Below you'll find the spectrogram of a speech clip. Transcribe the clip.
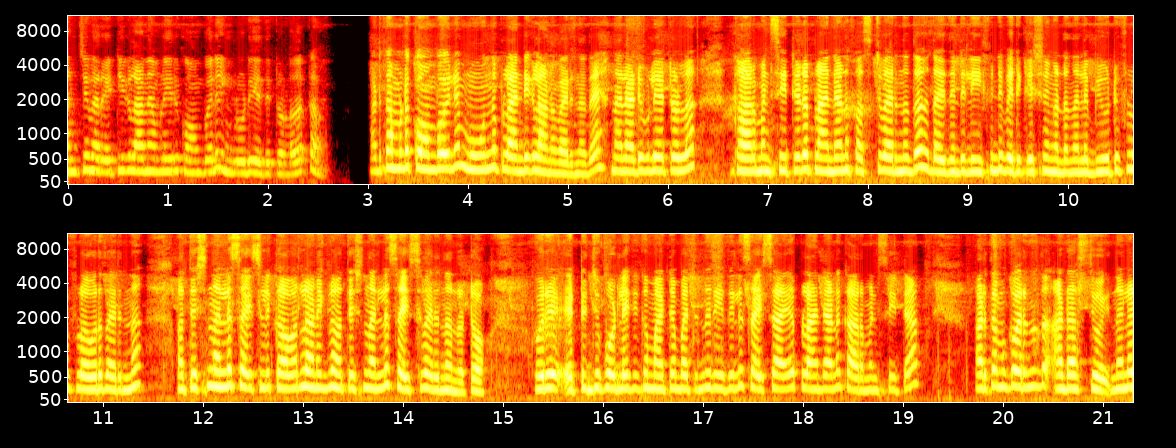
അഞ്ച് വെറൈറ്റികളാണ് നമ്മൾ ഈ ഒരു കോമ്പോയിൽ ഇൻക്ലൂഡ് ചെയ്തിട്ടുള്ളത് കേട്ടോ. അടുത്ത നമ്മുടെ കോമ്പോയിൽ മൂന്ന് പ്ലാന്റുകളാണ് വരുന്നത്. നല്ല അടിപൊളിയായിട്ടുള്ള കാർമൻ സീറ്റയുടെ പ്ലാന്റ് ആണ് ഫസ്റ്റ് വരുന്നത്. അതായത് ഇതിന്റെ ലീഫിന്റെ വെരിക്കേഷൻ കണ്ട? നല്ല ബ്യൂട്ടിഫുൾ ഫ്ലവർ തരുന്ന അത്യാവശ്യം നല്ല സൈസിൽ കവറിലാണെങ്കിലും അത്യാവശ്യം നല്ല സൈസ് വരുന്നുണ്ട് കേട്ടോ. ഒരു എട്ടിഞ്ച് പോട്ടിലേക്കൊക്കെ മാറ്റാൻ പറ്റുന്ന രീതിയിൽ സൈസായ പ്ലാന്റ് ആണ് കാർമൻ സീറ്റ. അടുത്ത നമുക്ക് വരുന്നത് അഡാസ്റ്റോയ്. നല്ല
